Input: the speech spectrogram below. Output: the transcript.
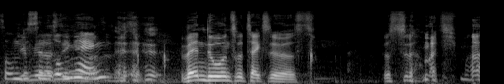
so ein bisschen rumhängen. Wenn du unsere Texte hörst, wirst du da manchmal.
